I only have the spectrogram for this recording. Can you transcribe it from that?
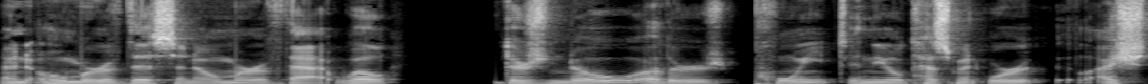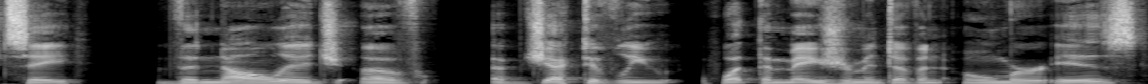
an omer of this, an omer of that. Well, there's no other point in the Old Testament, or I should say, the knowledge of objectively what the measurement of an omer is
